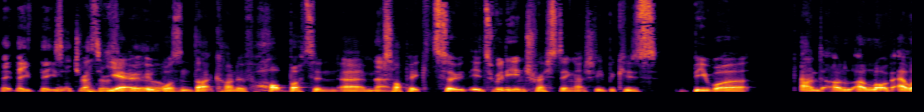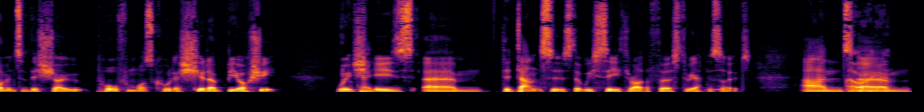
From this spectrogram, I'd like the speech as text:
they, they, they address her as Yeah, it wasn't that kind of hot button um, No. topic. So it's really interesting actually because Biwa and a, a lot of elements of this show pull from what's called a shirabyoshi, which Okay. is um, the dancers that we see throughout the first three episodes. And Oh, yeah. um,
